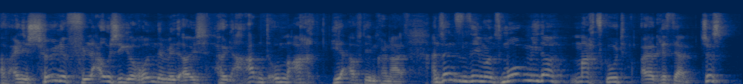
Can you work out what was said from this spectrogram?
auf eine schöne flauschige Runde mit Euch heute Abend um 8 hier auf dem Kanal. Ansonsten sehen wir uns morgen wieder, macht's gut, Euer Christian, tschüss.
